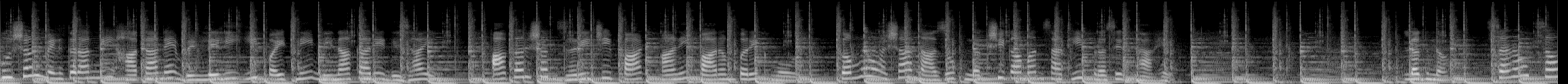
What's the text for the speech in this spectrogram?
कुशल विणकरांनी हाताने विणलेली ही पैठणी मीनाकारी डिझाईन आकर्षक झरीची पाट आणि पारंपरिक मोर कमळ अशा नाजूक नक्षीकामांसाठी प्रसिद्ध आहे. लग्न सणोत्सव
